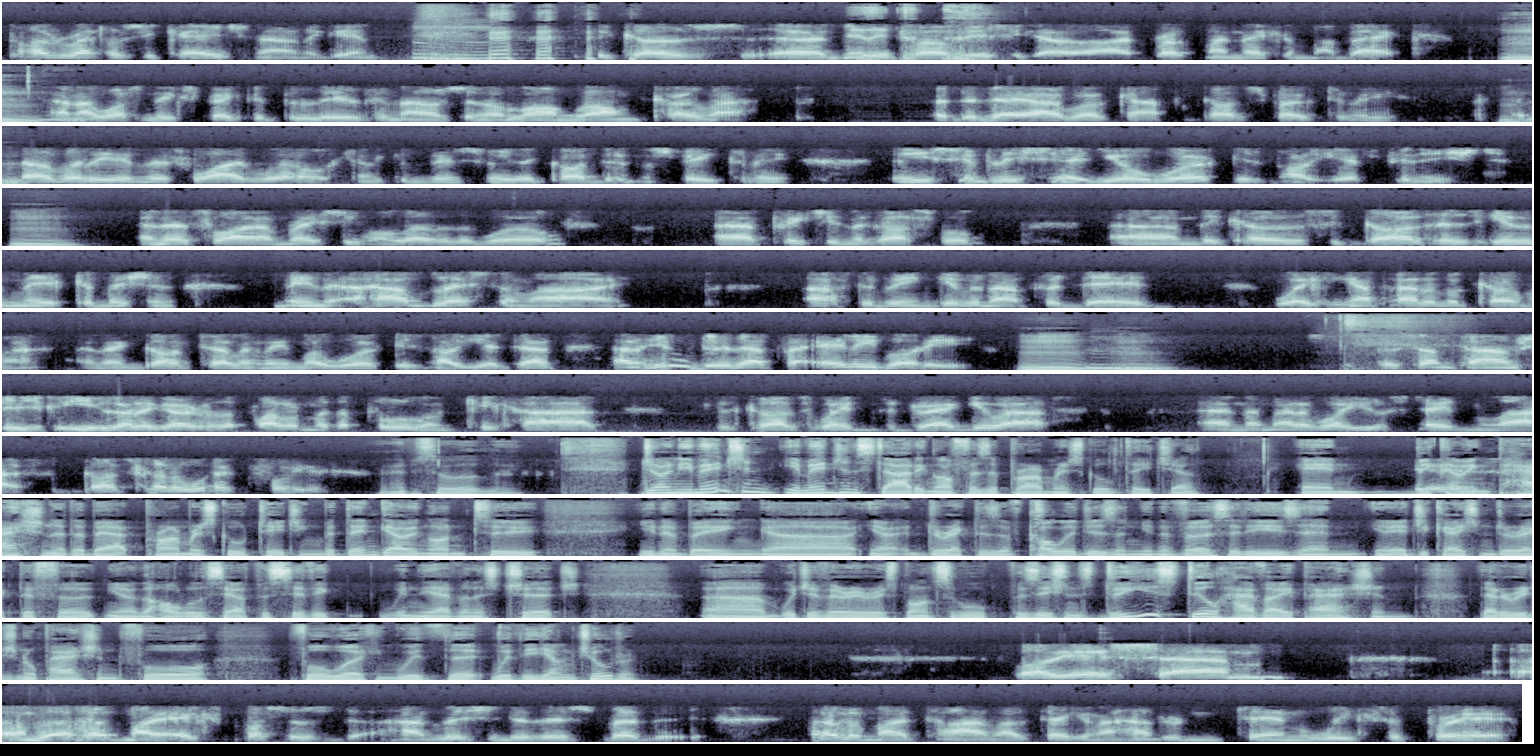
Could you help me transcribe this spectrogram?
God rattles your cage now and again because uh, nearly 12 years ago I broke my neck and my back Mm. and I wasn't expected to live and I was in a long, long coma. But the day I woke up, God spoke to me. And nobody in this wide world can convince me that God didn't speak to me. And he simply said, your work is not yet finished. Mm. And that's why I'm racing all over the world, uh, preaching the gospel, um, because God has given me a commission. I mean, how blessed am I after being given up for dead, waking up out of a coma, and then God telling me my work is not yet done. And He'll do that for anybody. Mm. Mm. But sometimes you've got to go to the bottom of the pool and kick hard because God's waiting to drag you out. And no matter what your state in life, God's got to work for you. Absolutely, John. You mentioned you mentioned starting off as a primary school teacher and becoming passionate about primary school teaching, but then going on to, you know, being uh, you know directors of colleges and universities and you know, education director for you know the whole of the South Pacific in the Adventist Church. Um, which are very responsible positions. Do you still have a passion, that original passion for for working with the with the young children? Well, yes. Um, I hope my ex-bosses aren't listening to this, but over my time, I've taken 110 weeks of prayer.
